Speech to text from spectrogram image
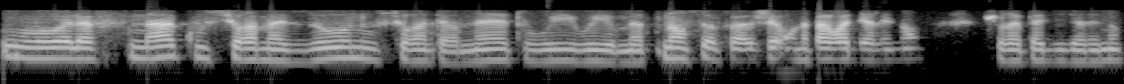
Ou à la FNAC ou sur Amazon ou sur Internet. Oui, oui. Maintenant, ça, on n'a pas le droit de dire les noms. J'aurais pas dû dire les noms.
